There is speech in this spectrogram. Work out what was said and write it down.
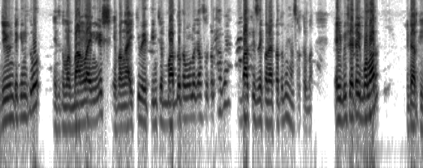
ডি ইউনিটে কিন্তু এই যে তোমার বাংলা, ইংলিশ এবং আইকিউ এই তিনটে বাধ্যতামূলক অ্যান্সার করতে হবে, বাকি যে কোনো একটা তুমি অ্যান্সার করবা। এই বিষয়টাই বলার, এটা আর কি,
